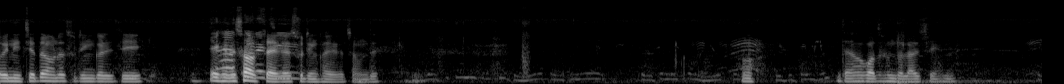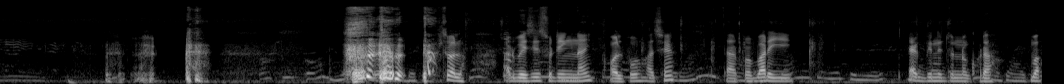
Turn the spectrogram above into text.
ওই নিচে তো আমরা শুটিং করেছি। এখানে সব জায়গায় শুটিং হয়ে গেছে আমাদের। দেখো কত সুন্দর লাগছে এখানে। চলো, আর বেশি শুটিং নাই, অল্প আছে। তারপর বাড়ি। একদিনের জন্য ঘোরা। বাহ।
